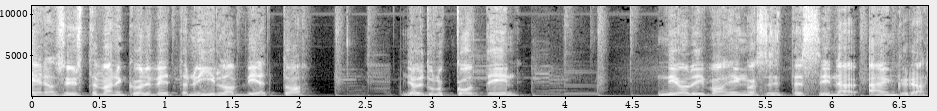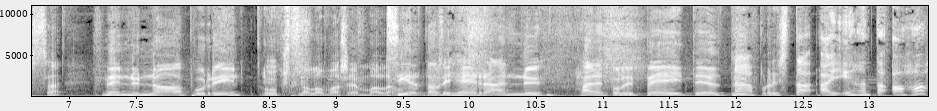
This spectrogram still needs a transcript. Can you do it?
eräs ystäväni, kun oli viettänyt illanviettoa ja oli tullut kotiin, niin oli vahingossa sitten siinä änkyrässä mennyt naapuriin. Yksi talo vasemmalle. Sieltä oli herännyt, hänet oli peitelty. Naapurista, ai ihan, ta- aha,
